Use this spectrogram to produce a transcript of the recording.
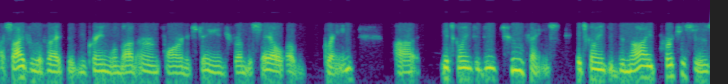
aside from the fact that Ukraine will not earn foreign exchange from the sale of grain, uh, it's going to do two things. It's going to deny purchases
